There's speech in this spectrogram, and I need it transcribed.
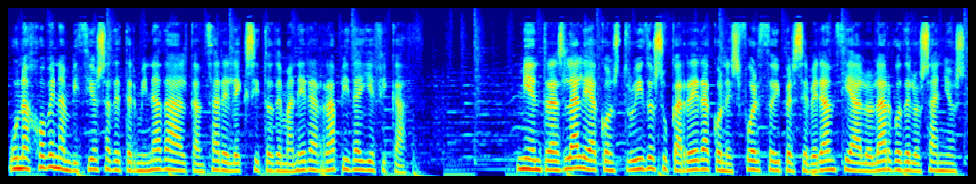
una joven ambiciosa determinada a alcanzar el éxito de manera rápida y eficaz. Mientras Lale ha construido su carrera con esfuerzo y perseverancia a lo largo de los años,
